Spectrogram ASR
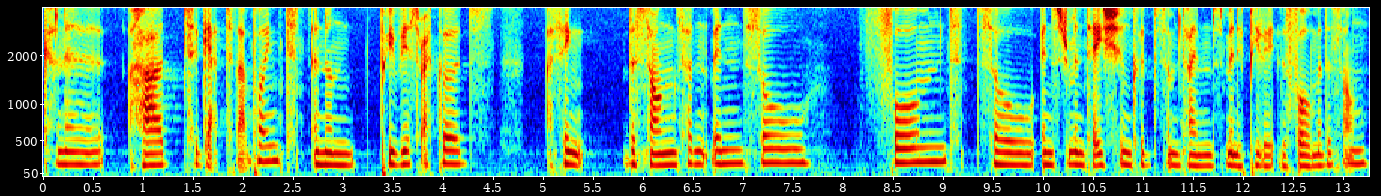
kind of hard to get to that point. And on previous records, I think the songs hadn't been so formed, so instrumentation could sometimes manipulate the form of the song,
